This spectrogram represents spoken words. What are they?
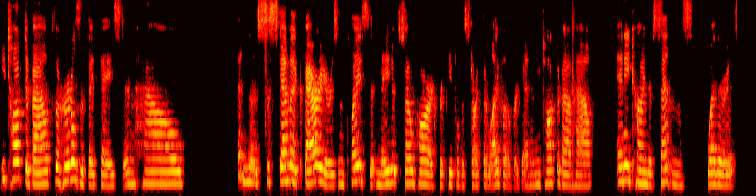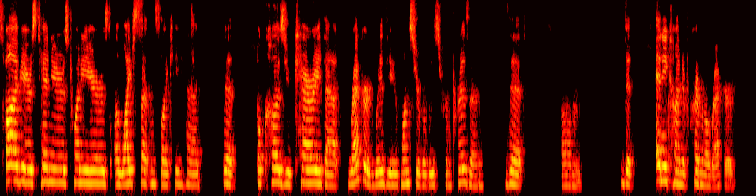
he talked about the hurdles that they faced and how and the systemic barriers in place that made it so hard for people to start their life over again. And he talked about how any kind of sentence, whether it's five years, 10 years, 20 years, a life sentence like he had, that because you carry that record with you once you're released from prison, that um, that any kind of criminal record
